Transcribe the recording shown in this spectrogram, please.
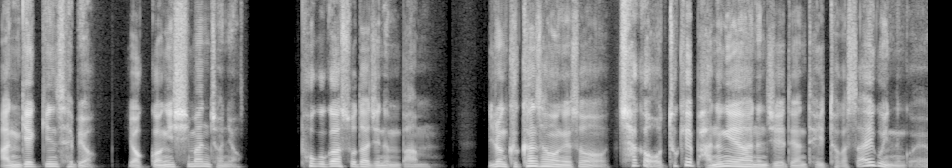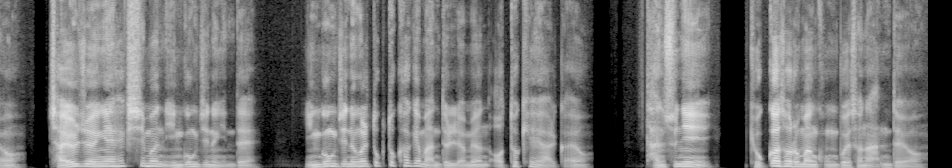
안개 낀 새벽, 역광이 심한 저녁, 폭우가 쏟아지는 밤. 이런 극한 상황에서 차가 어떻게 반응해야 하는지에 대한 데이터가 쌓이고 있는 거예요. 자율주행의 핵심은 인공지능인데 인공지능을 똑똑하게 만들려면 어떻게 해야 할까요? 단순히 교과서로만 공부해서는 안 돼요.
